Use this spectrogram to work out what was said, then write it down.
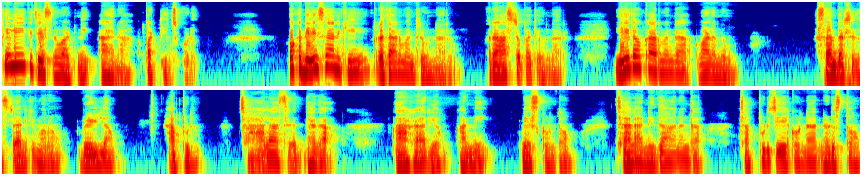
తెలియక చేసిన వాటిని ఆయన పట్టించుకోడు. ఒక దేశానికి ప్రధానమంత్రి ఉన్నారు రాష్ట్రపతి ఉన్నారు. ఏదో కారణంగా వాళ్ళను సందర్శించడానికి మనం వెళ్ళాం. అప్పుడు చాలా శ్రద్ధగా ఆహార్యం అన్నీ వేసుకుంటాం. చాలా నిదానంగా చప్పుడు చేయకుండా నడుస్తాం.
